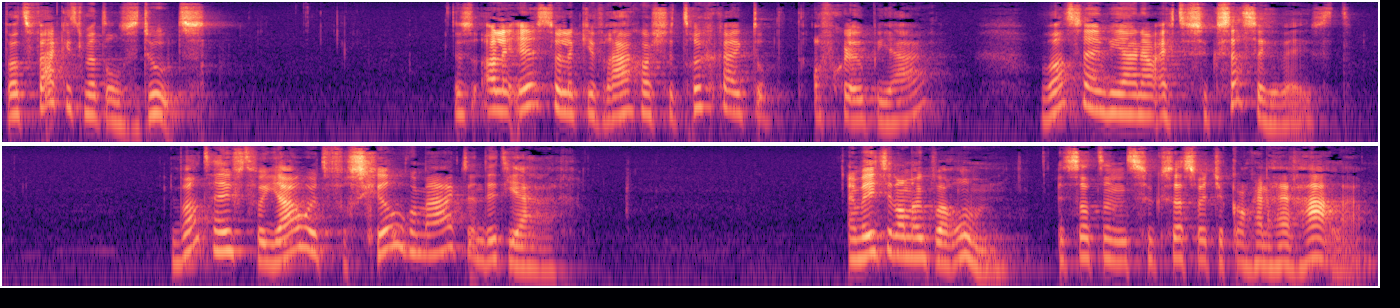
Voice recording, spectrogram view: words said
Wat vaak iets met ons doet. Dus allereerst wil ik je vragen, als je terugkijkt op het afgelopen jaar. Wat zijn voor jou nou echt de successen geweest? Wat heeft voor jou het verschil gemaakt in dit jaar? En weet je dan ook waarom? Is dat een succes wat je kan gaan herhalen?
